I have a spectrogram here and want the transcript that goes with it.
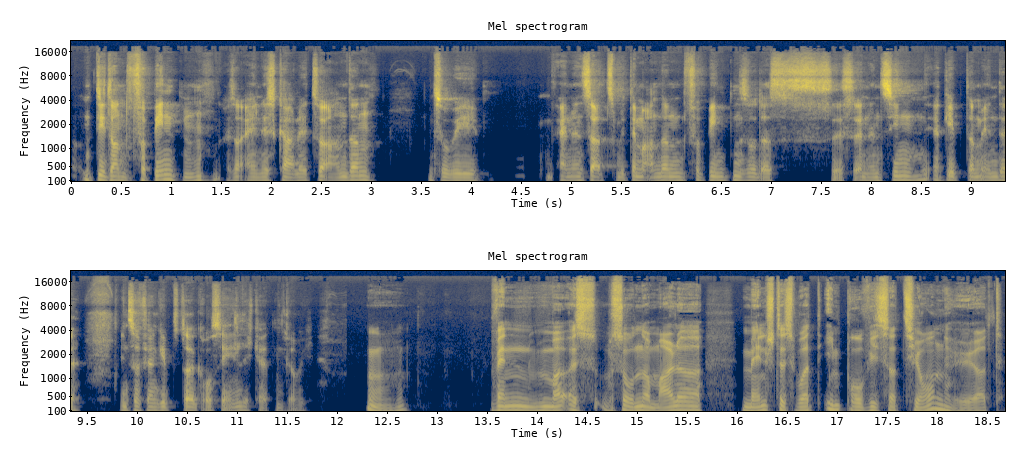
und die dann verbinden, also eine Skala zur anderen, so wie einen Satz mit dem anderen verbinden, sodass es einen Sinn ergibt am Ende. Insofern gibt es da große Ähnlichkeiten, glaube ich. Mhm. Wenn man als so normaler Mensch das Wort Improvisation hört,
